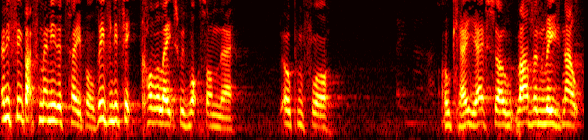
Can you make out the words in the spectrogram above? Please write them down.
Any feedback from any of the tables, even if it correlates with what's on there? Open floor. Okay, yeah. So rather than reading out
